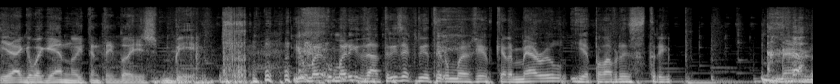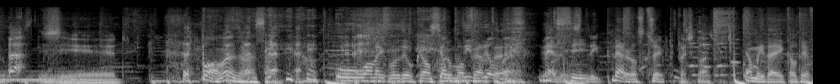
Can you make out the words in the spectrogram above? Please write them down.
Here I go again 82B. E o, ma- o marido da atriz é que podia ter uma rede que era Meryl e a palavra strip. Meryl. Giro. Bom, vamos avançar. O Homem que Mordeu o Cão Isso é foi um uma pedido oferta. dele, não é? Meryl Sim, Streep. Meryl Streep. Pois claro. É uma ideia que ele teve.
